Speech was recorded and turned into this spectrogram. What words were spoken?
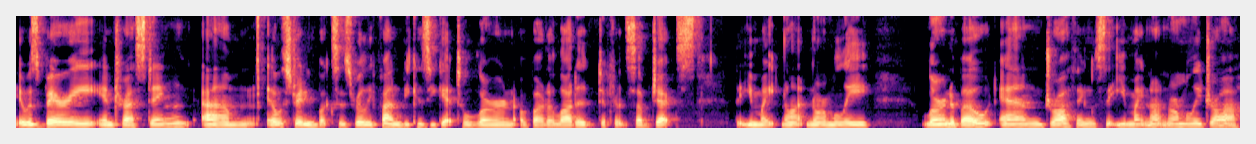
it was very interesting. Um, illustrating books is really fun because you get to learn about a lot of different subjects that you might not normally learn about and draw things that you might not normally draw.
